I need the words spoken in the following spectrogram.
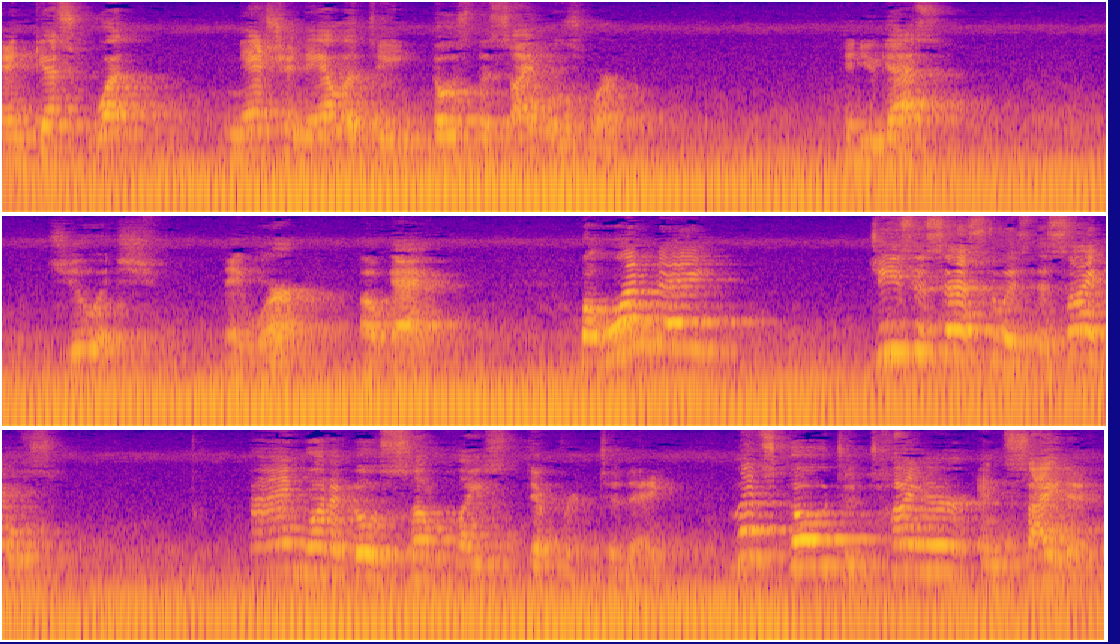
And guess what nationality those disciples were? Can you guess? Jewish. They were, okay? But one day, Jesus says to his disciples, I want to go someplace different today. Let's go to Tyre and Sidon.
